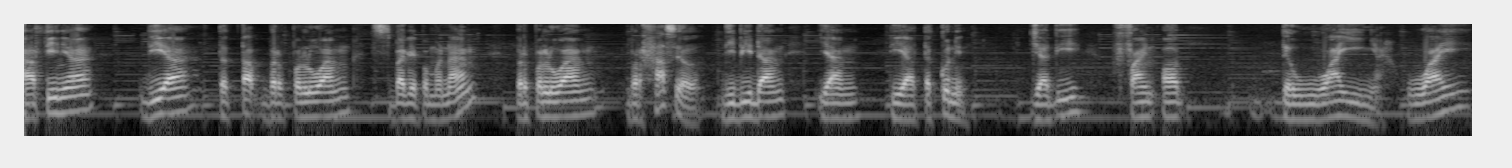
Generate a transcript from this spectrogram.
artinya dia tetap berpeluang sebagai pemenang, berpeluang berhasil di bidang yang dia tekunin. Jadi find out the why-nya. Why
